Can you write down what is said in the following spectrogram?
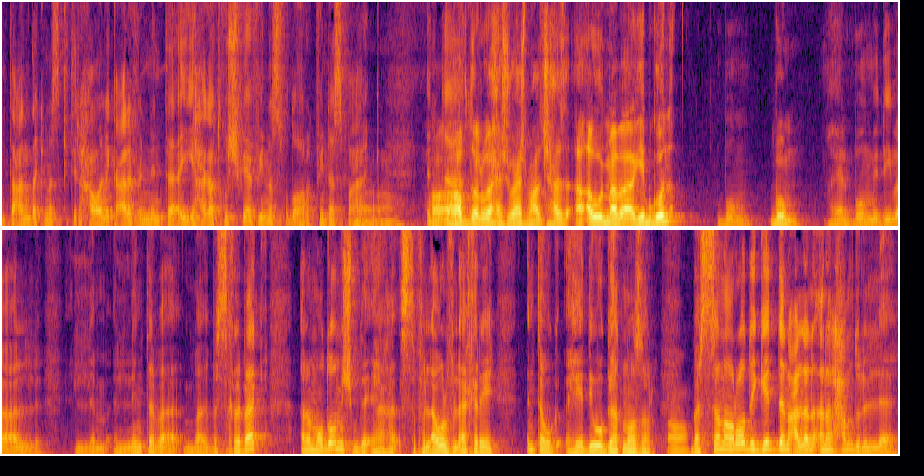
أنت عندك ناس كتير حواليك عارف إن أنت أي حاجة تخش فيها في ناس في ظهرك في ناس معاك. آه، آه. انت- هفضل وحش وحش ما حدش حاسس. أول ما بقى أجيب جون بوم. بوم. ما هي البوم دي بقى اللي, اللي, انت بقى بس خلي بالك أنا الموضوع مش مضايق أصل في الأول وفي الآخر إيه انت وج... هي دي وجهات نظر. آه. بس أنا راضي جدا على أنا, أنا الحمد لله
